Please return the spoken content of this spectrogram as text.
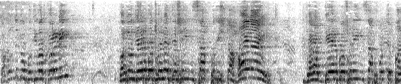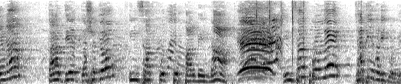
তখন তো কেউ প্রতিবাদ করেনি। গত দেড় বছরে দেশে ইনসাফ প্রতিষ্ঠা হয় নাই। যারা দেড় বছরে ইনসাফ করতে পারে না, তারা দেড় দশকেও ইনসাফ করতে পারবে না। ইনসাফ করলে জাতীয় বাড়ি করবে।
